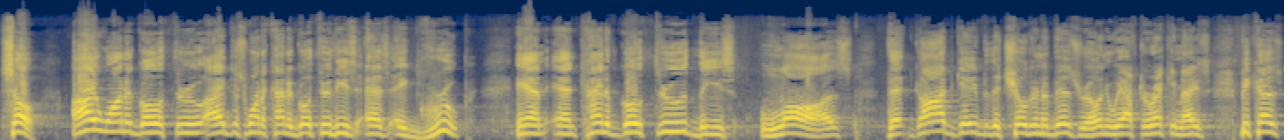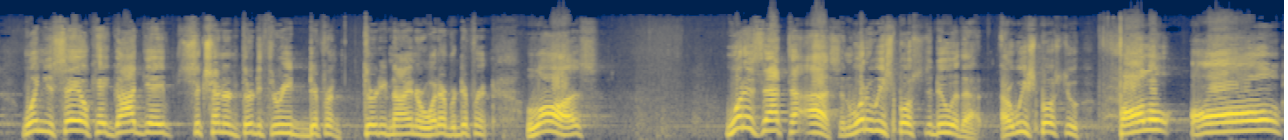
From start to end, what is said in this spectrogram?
So I want to go through, I just want to kind of go through these as a group and, and kind of go through these laws that God gave to the children of Israel. And we have to recognize because when you say, okay, God gave 633 different, 39 or whatever different laws, what is that to us? And what are we supposed to do with that? Are we supposed to follow all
